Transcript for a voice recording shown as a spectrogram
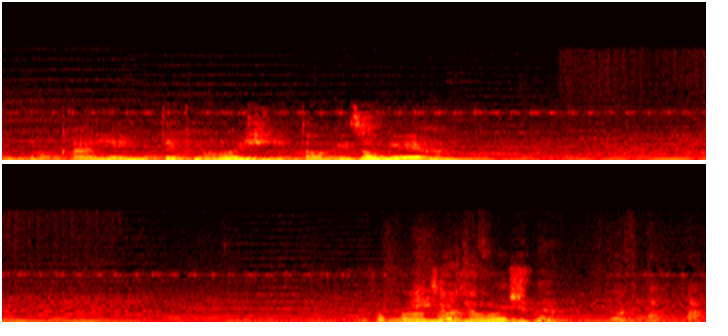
eu colocaria em tecnologia, talvez, ou guerra. Eu vou na Língua de? Gosto de papá.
